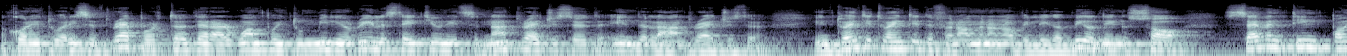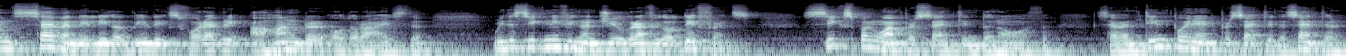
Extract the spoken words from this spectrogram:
According to a recent report, uh, there are 1.2 million real estate units not registered in the land register. In 2020, the phenomenon of illegal building saw 17.7 illegal buildings for every 100 authorized, with a significant geographical difference 6.1% in the north, 17.8% in the center,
